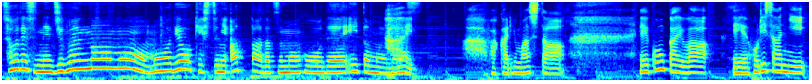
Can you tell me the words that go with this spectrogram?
そうですね。自分のもう毛量毛質に合った脱毛法でいいと思います。はい。わ、はあ、かりました。えー、今回は、えー、堀さんに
